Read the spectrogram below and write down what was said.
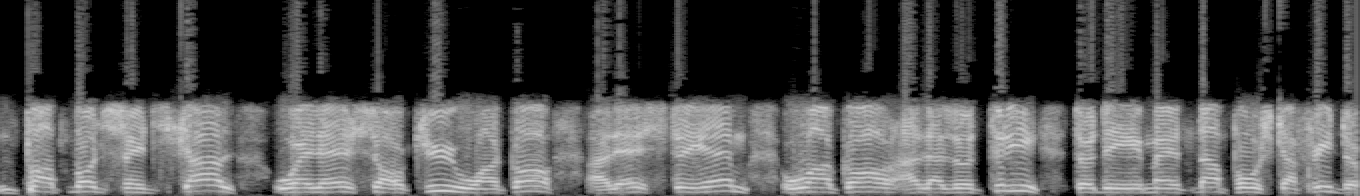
une pente molle syndicale ou à la SAQ ou encore à la STM ou encore à la loterie. T'as des maintenant pause café de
